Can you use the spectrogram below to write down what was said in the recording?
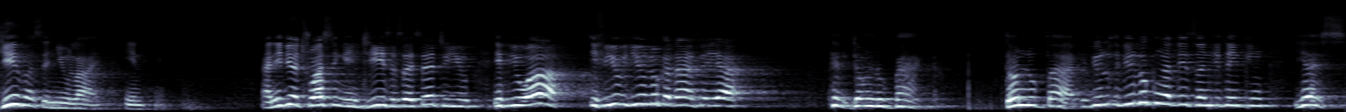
give us a new life in him. And if you're trusting in Jesus, I said to you, if you are, if you, if you look at that and say, yeah, don't look back. Don't look back. If, you, if you're looking at this and you're thinking, yes,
